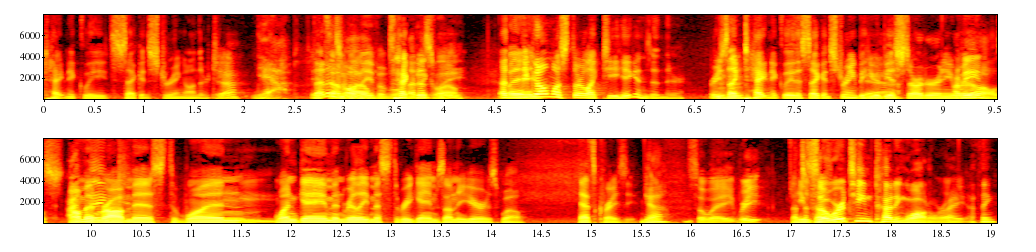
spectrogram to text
technically second string on their team. Yeah. yeah, That it's is wild. unbelievable. Tech- That is wild. Technically. That- Well, you could almost throw like Tee Higgins in there, where he's like Mhm. technically the second string, but he would be a starter anywhere mean, else. I Amon think- Ra missed one Hmm. one game and really missed three games on the year as well. That's crazy. Yeah, So wait, we, That's a so tough we're one. team cutting Waddle, right? I think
